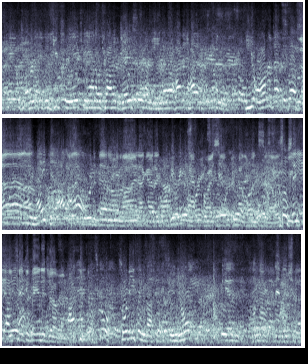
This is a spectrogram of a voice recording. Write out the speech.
it came to cre- did you create the animatronic Jason? I mean, you know, how did how did I mean, do you order that stuff? somewhere? do you make it? I don't I ordered that online. I got it half price after Halloween sales. So see, we, I we mean- take advantage of them. I, I- that's cool. So what do you think about this? You enjoy it? Yeah, I'm not that much of a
